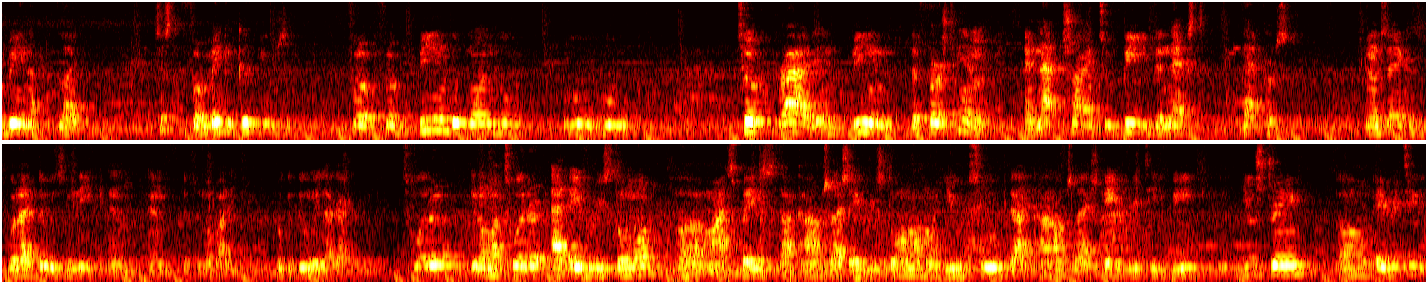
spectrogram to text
For being like just for making good music. For for being the one who who who took pride in being the first him and not trying to be the next that person. You know what i'm saying? Because what i do is unique and and there's nobody who could do me like i can do twitter you know my twitter at avery storm uh, myspace.com slash avery storm. I'm on youtube.com slash avery tv ustream um, Avery, T-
